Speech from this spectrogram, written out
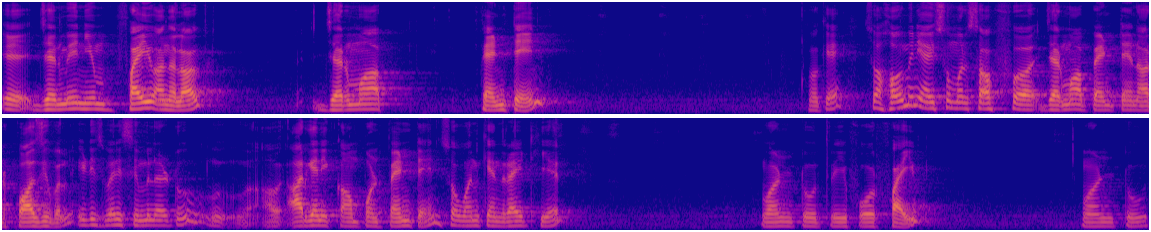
a germanium 5 analog germapentane. Okay. So, how many isomers of uh, germapentane are possible? It is very similar to uh, organic compound pentane. So, one can write here 1, 2, 3, 4, 5. 1, 2,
